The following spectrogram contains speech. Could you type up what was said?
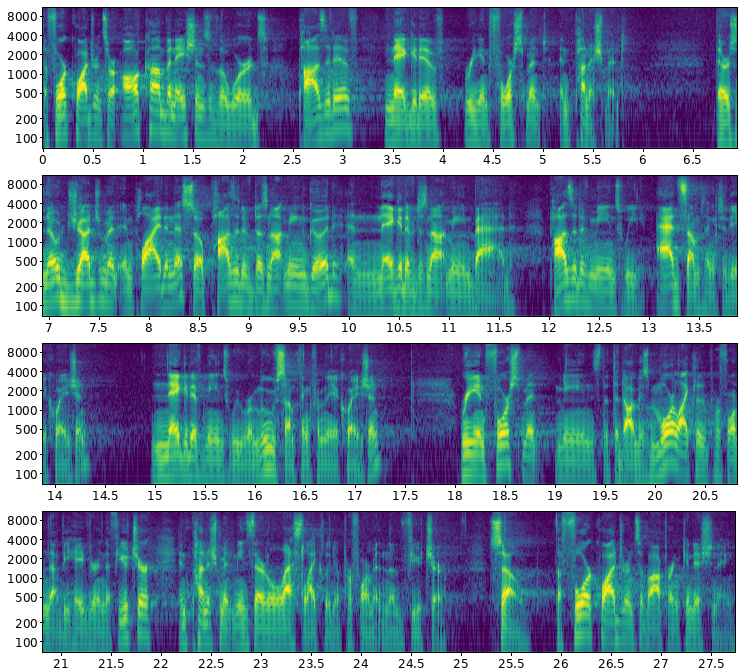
The four quadrants are all combinations of the words positive, negative, reinforcement, and punishment. There's no judgment implied in this, so positive does not mean good and negative does not mean bad. Positive means we add something to the equation. Negative means we remove something from the equation. Reinforcement means that the dog is more likely to perform that behavior in the future, and punishment means they're less likely to perform it in the future. So, the four quadrants of operant conditioning.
